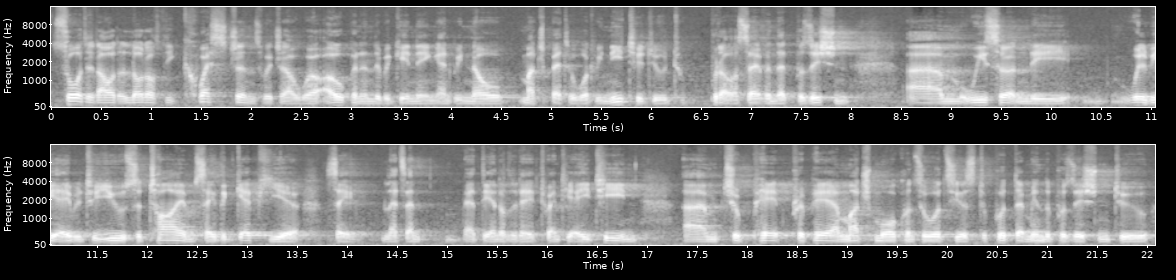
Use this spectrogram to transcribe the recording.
sorted out a lot of the questions which are, were open in the beginning and we know much better what we need to do to put ourselves in that position, um, we certainly will be able to use the time, say the gap year, say let's end at the end of the day 2018, um, to pay, prepare much more consortia to put them in the position to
